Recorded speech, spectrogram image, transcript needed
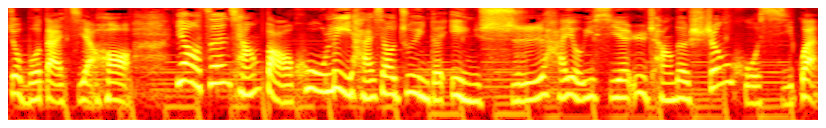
就不代价哈，要增强保护力，还是要注意你的饮食，还有一些日常的生活习惯。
